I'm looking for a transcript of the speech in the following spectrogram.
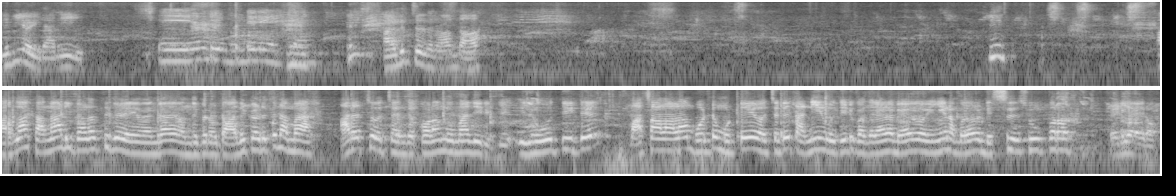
இருக்கேன் எரிய வைடா நீ ஏன்டி மண்டையில இருக்கேன் அடிச்சது நான் தான் அதெல்லாம் கண்ணாடி பழத்துக்கு வெங்காயம் வந்துக்கிறோம் அதுக்கடுத்து நம்ம அரைச்சு வச்ச இந்த குழம்பு மாதிரி இருக்கு. இதை ஊத்திட்டு மசாலாலாம் போட்டு முட்டையை வச்சுட்டு தண்ணியை ஊத்திட்டு கொஞ்ச நேரம் வேக வைங்க. நம்மளோட டிஷ் சூப்பரா ரெடி ஆயிரும்.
